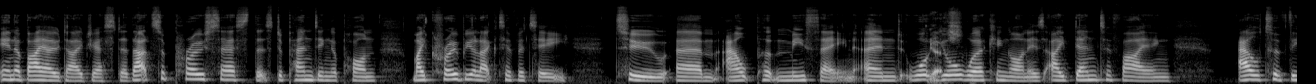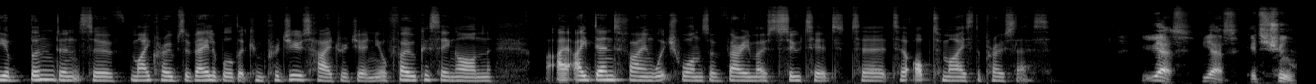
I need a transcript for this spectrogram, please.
in a biodigester, that's a process that's depending upon microbial activity to um, output methane. And what yes. you're working on is identifying out of the abundance of microbes available that can produce hydrogen, you're focusing on identifying which ones are very most suited to, to optimize the process. Yes, yes, it's true.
